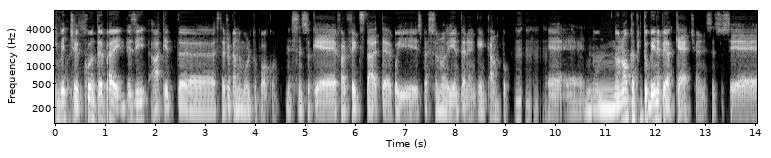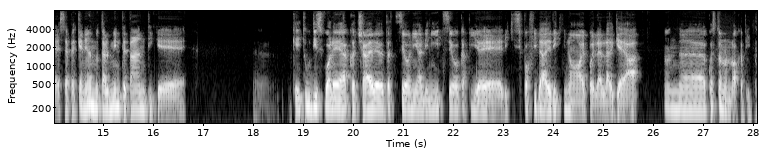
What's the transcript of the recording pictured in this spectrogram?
Invece, contra parentesi, Hackett eh, sta giocando molto poco, nel senso che fa il fake start e poi spesso non rientra neanche in campo. Mm, mm, mm. Eh, non, non ho capito bene perché, cioè nel senso se, se è perché ne hanno talmente tanti che, eh, che Tudis vuole accorciare le rotazioni all'inizio, capire di chi si può fidare e di chi no e poi le allargherà. Non, eh, questo non l'ho capito.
